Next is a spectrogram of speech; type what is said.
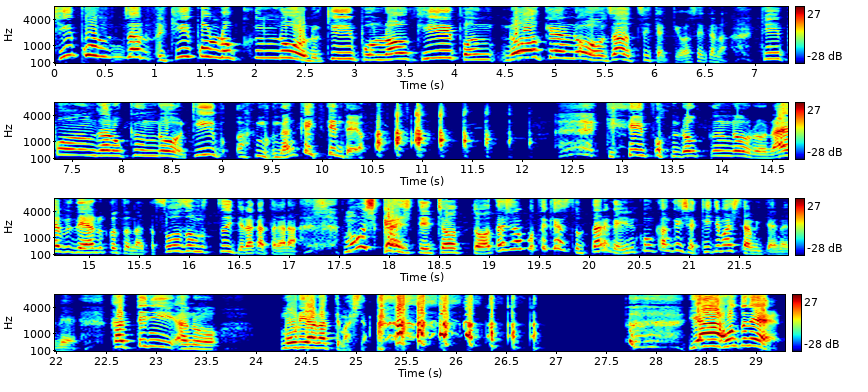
keep on the、keep on rock'n roll、keep on ro、keep on rock'n roll、the ついたっけ？忘れたな。 keep on the rock'n roll、keep on、もう何回言ってんだよ。keep on rock'n roll をライブでやることなんか想像もついてなかったから、もしかしてちょっと私のポッドキャスト誰かユニコーン関係者聞いてました？みたいなね、勝手にあの、盛り上がってました。いやーほんとね、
